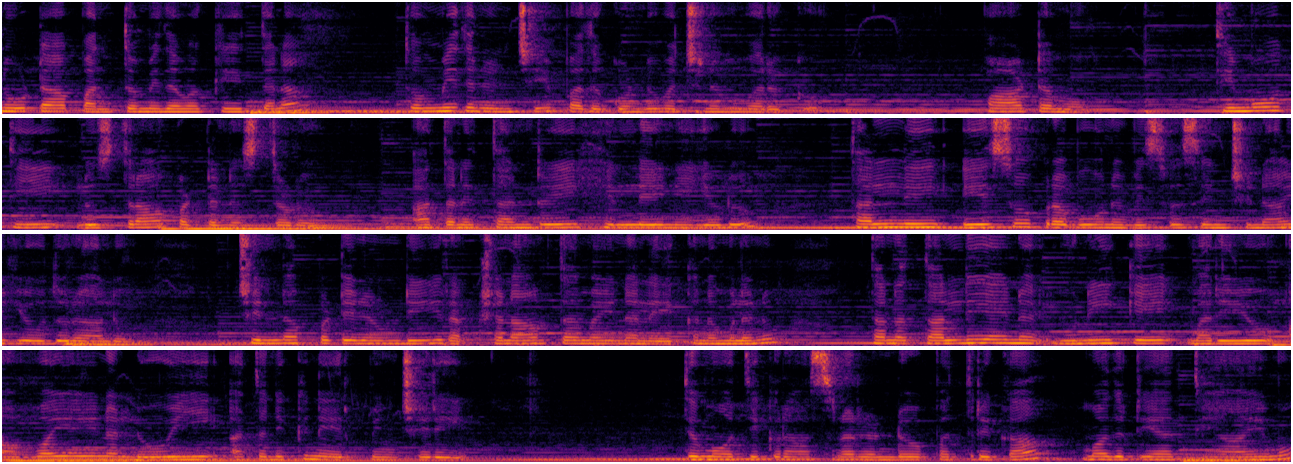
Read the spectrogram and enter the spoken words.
నూట పంతొమ్మిదవ కీర్తన తొమ్మిది నుంచి పదకొండు వచనం వరకు. పాఠము. తిమోతి లుస్త్రా పట్టణస్థుడు. అతని తండ్రి హెల్లేనీయుడు తల్లి యేసు ప్రభువును విశ్వసించిన యోధురాలు. చిన్నప్పటి నుండి రక్షణార్థమైన లేఖనములను తన తల్లి అయిన యునీకే మరియు అవ్వయైన లోయి అతనికి నేర్పించిరి. తిమోతికి రాసిన రెండవ పత్రిక మొదటి అధ్యాయము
